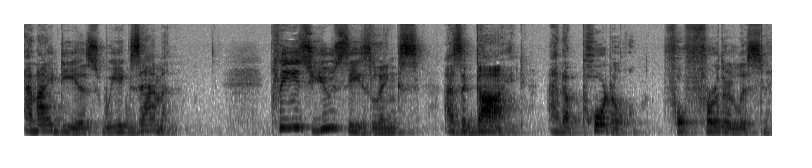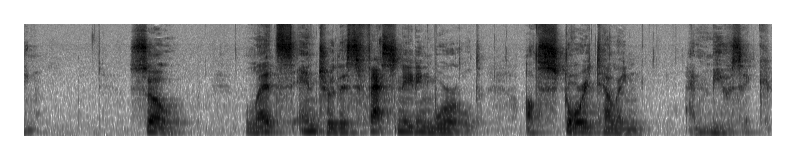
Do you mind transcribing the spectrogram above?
and ideas we examine. Please use these links as a guide and a portal for further listening. So, let's enter this fascinating world of storytelling and music.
